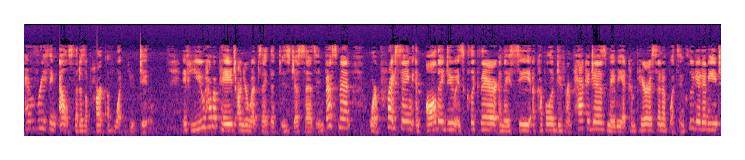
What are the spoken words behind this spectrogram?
everything else that is a part of what you do. If you have a page on your website that is just says investment or pricing, and all they do is click there and they see a couple of different packages, maybe a comparison of what's included in each,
